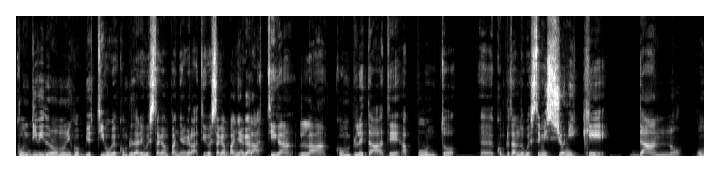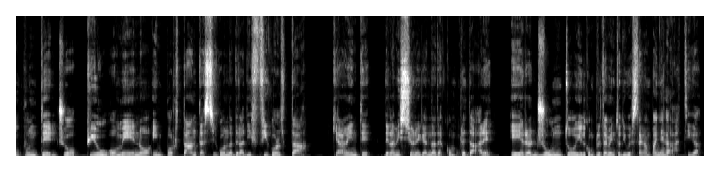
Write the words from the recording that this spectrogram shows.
condividono un unico obiettivo che è completare questa campagna galattica. Questa campagna galattica la completate appunto eh, completando queste missioni che danno un punteggio più o meno importante a seconda della difficoltà chiaramente della missione che andate a completare e raggiunto il completamento di questa campagna galattica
